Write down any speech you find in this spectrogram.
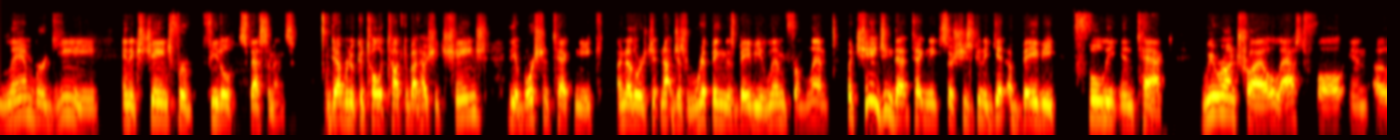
Lamborghini in exchange for fetal specimens. Deborah Nucatola talked about how she changed the abortion technique. In other words, not just ripping this baby limb from limb, but changing that technique so she's going to get a baby fully intact. We were on trial last fall in a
